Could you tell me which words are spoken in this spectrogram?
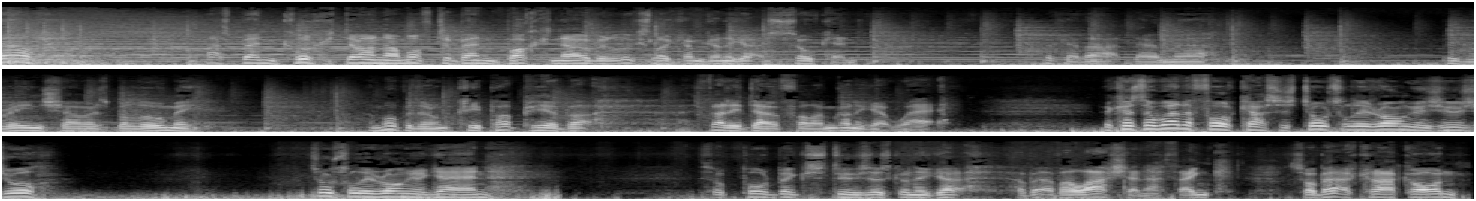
Well, that's Ben Cleuch done. I'm off to Ben Buck now, but it looks like I'm going to get a soaking. Look at that down there. Uh, big rain showers below me. I'm hoping they don't creep up here, but it's very doubtful. I'm going to get wet. Because the weather forecast is totally wrong as usual. Totally wrong again. So poor big Stu's is going to get a bit of a lashing, I think. So I better crack on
